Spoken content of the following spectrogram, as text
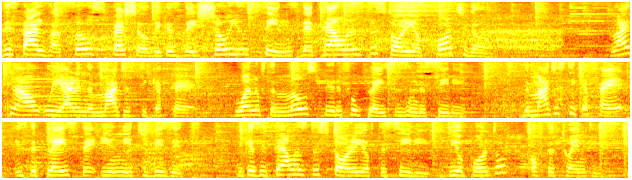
These tiles are so special because they show you scenes that tell us the story of Portugal. Right now we are in the Majestic Cafe, one of the most beautiful places in the city. The Majestic Cafe is the place that you need to visit because it tells us the story of the city, the Oporto of the 20s.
